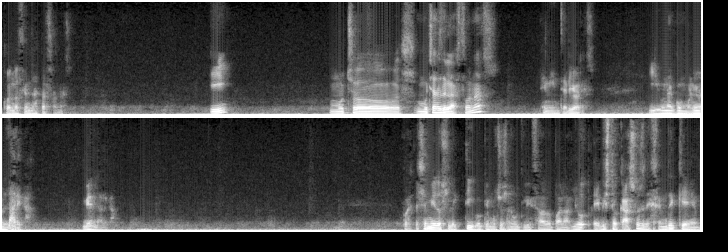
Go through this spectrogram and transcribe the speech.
con 200 personas. Y muchos, muchas de las zonas en interiores y una comunión larga, bien larga. Pues ese miedo selectivo que muchos han utilizado para... Yo he visto casos de gente que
